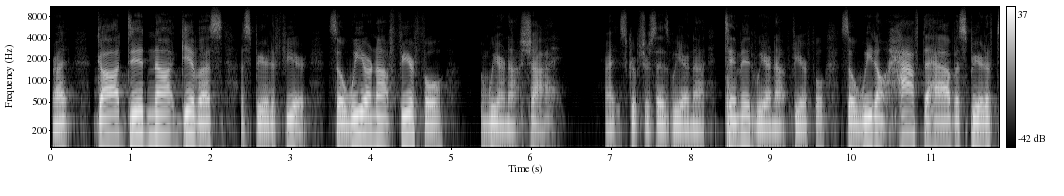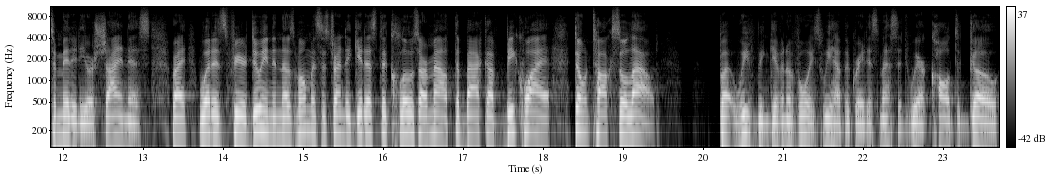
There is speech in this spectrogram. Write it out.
right? God did not give us a spirit of fear. So we are not fearful and we are not shy right? Scripture says we are not timid, we are not fearful. So we don't have to have a spirit of timidity or shyness, right? What is fear doing in those moments is trying to get us to close our mouth, to back up, be quiet, don't talk so loud. But we've been given a voice. We have the greatest message. We are called to go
